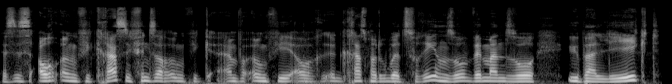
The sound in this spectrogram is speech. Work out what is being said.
Das ist auch irgendwie krass. Ich finde es auch irgendwie einfach irgendwie auch krass mal drüber zu reden, so, wenn man so überlegt,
